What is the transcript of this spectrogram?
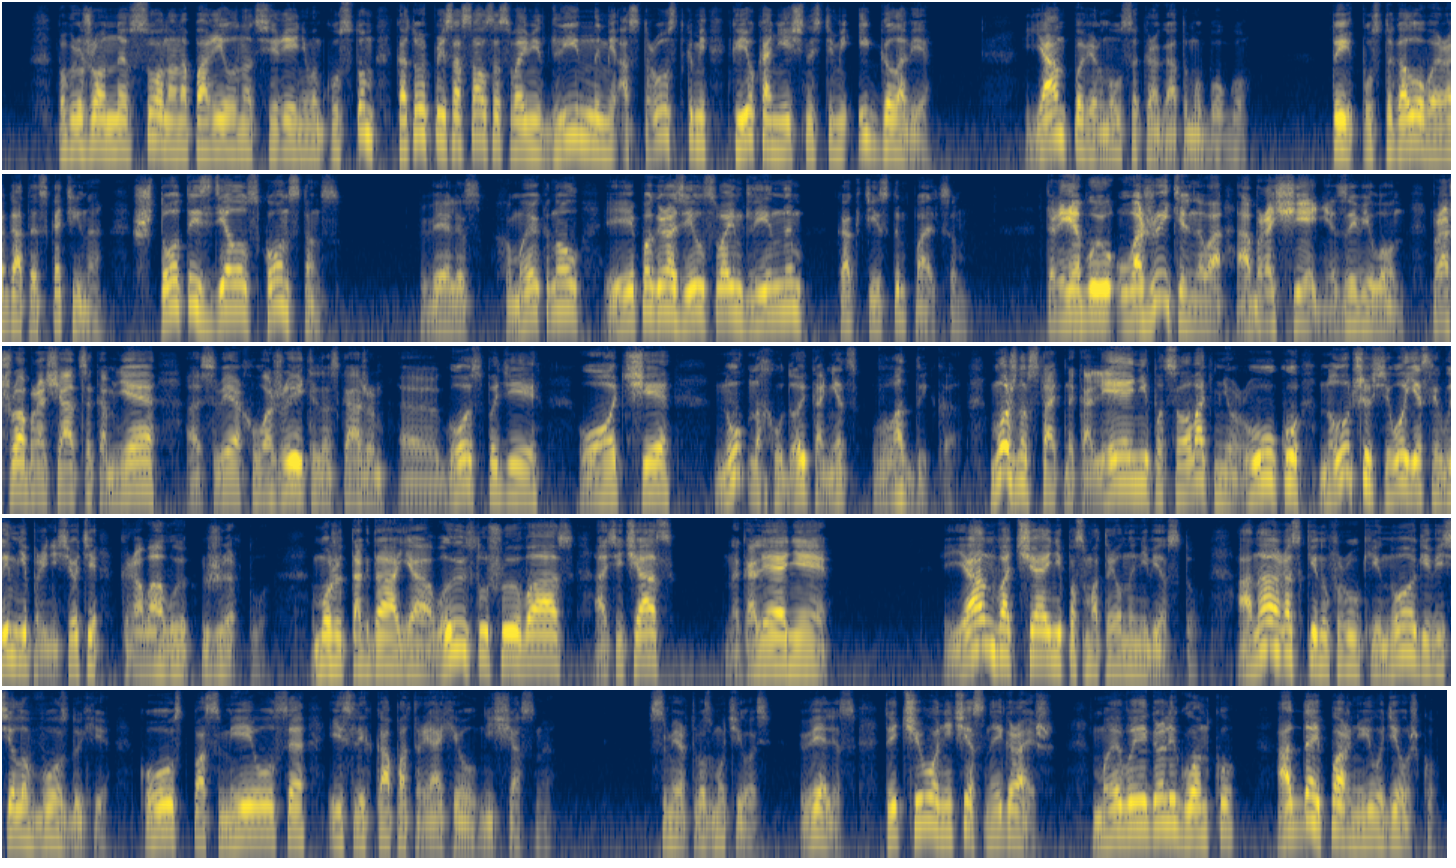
Погруженная в сон, она парила над сиреневым кустом, который присосался своими длинными остростками к ее конечностями и к голове. Ян повернулся к рогатому богу. — Ты, пустоголовая рогатая скотина, что ты сделал с Констанс? Велес хмыкнул и погрозил своим длинным когтистым пальцем. «Требую уважительного обращения», — заявил он. «Прошу обращаться ко мне э, сверхуважительно, скажем, э, Господи, Отче, ну, на худой конец, владыка. Можно встать на колени, поцеловать мне руку, но лучше всего, если вы мне принесете кровавую жертву. Может, тогда я выслушаю вас, а сейчас на колени!» Ян в отчаянии посмотрел на невесту. Она, раскинув руки и ноги, висела в воздухе. Куст посмеивался и слегка потряхивал несчастную. Смерть возмутилась. «Велес, ты чего нечестно играешь? Мы выиграли гонку. Отдай парню его девушку».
